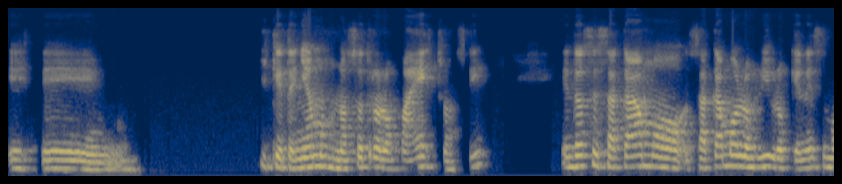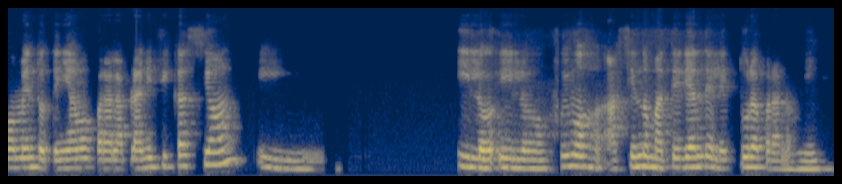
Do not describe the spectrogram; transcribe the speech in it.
Este, y que teníamos nosotros los maestros, ¿sí? Entonces sacamos, sacamos los libros que en ese momento teníamos para la planificación y, y, lo, fuimos haciendo material de lectura para los niños.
